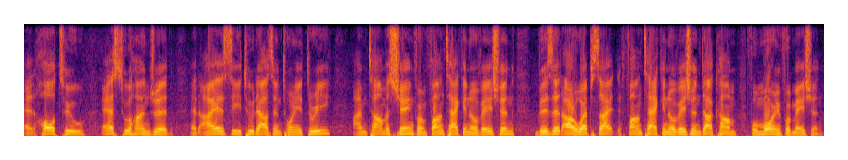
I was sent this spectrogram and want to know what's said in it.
at Hall 2 S200 at ISE 2023. I'm Thomas Cheng from Funtech Innovation. Visit our website funtechinnovation.com for more information.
